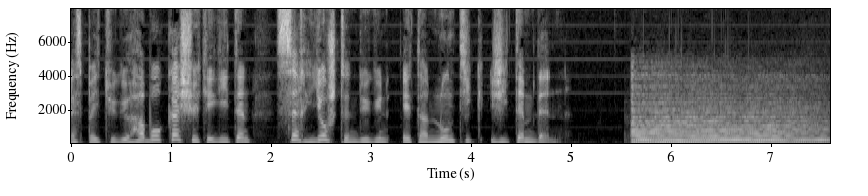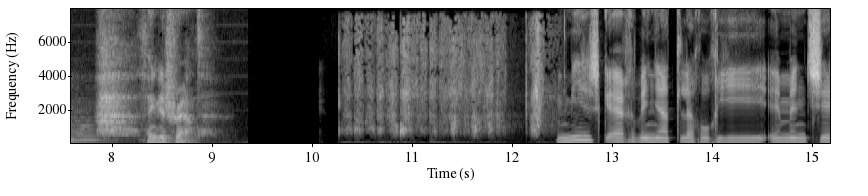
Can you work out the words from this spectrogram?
ez baitugu habo kasuk egiten zer josten dugun eta nuntik jitem den. Thank you, friend. Mi esker bainat lagori hementxe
